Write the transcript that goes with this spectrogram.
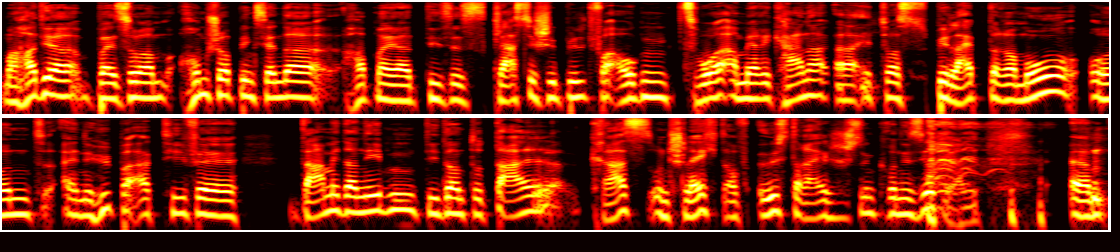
man hat ja bei so einem Home-Shopping-Sender hat man ja dieses klassische Bild vor Augen. Zwei Amerikaner, ein etwas beleibterer Mo und eine hyperaktive Dame daneben, die dann total krass und schlecht auf Österreichisch synchronisiert werden. ähm,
